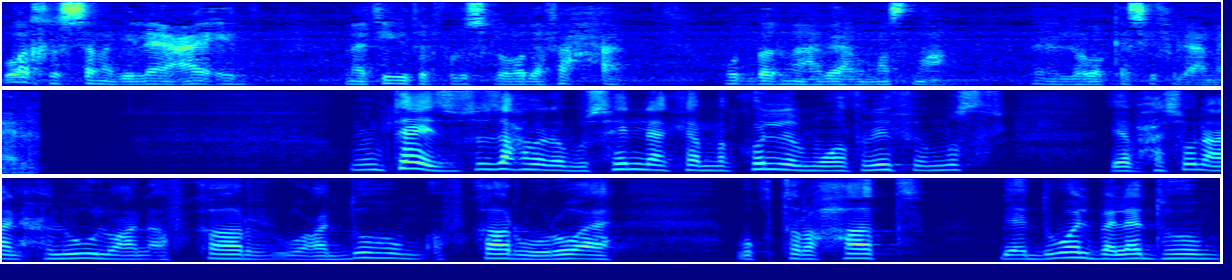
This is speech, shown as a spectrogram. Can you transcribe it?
وآخر السنة بيلاقي عائد نتيجة الفلوس اللي هو دفعها وتبناها بيها المصنع اللي هو كثيف العمالة. ممتاز أستاذ أحمد أبو سنة كما كل المواطنين في مصر يبحثون عن حلول وعن أفكار وعندهم أفكار ورؤى واقتراحات بيقدموها لبلدهم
